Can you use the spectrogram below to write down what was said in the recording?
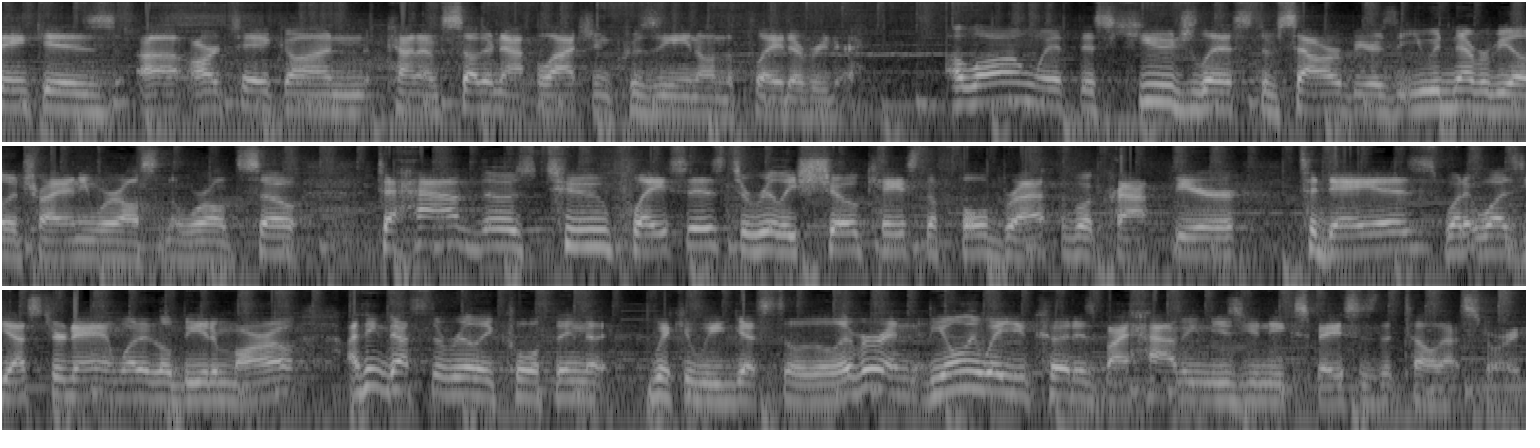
think is uh, our take on kind of Southern Appalachian cuisine on the plate every day. Along with this huge list of sour beers that you would never be able to try anywhere else in the world. So to have those two places to really showcase the full breadth of what craft beer today is, what it was yesterday, and what it'll be tomorrow. I think that's the really cool thing that Wicked Weed gets to deliver, and the only way you could is by having these unique spaces that tell that story.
